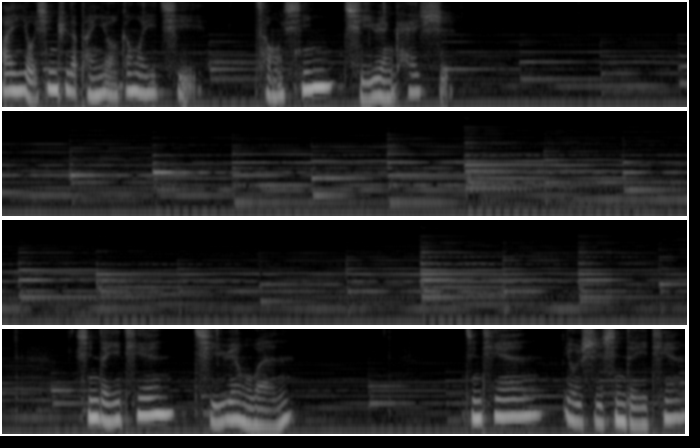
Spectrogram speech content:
欢迎有兴趣的朋友跟我一起从新祈愿开始。新的一天，祈愿文。今天又是新的一天。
